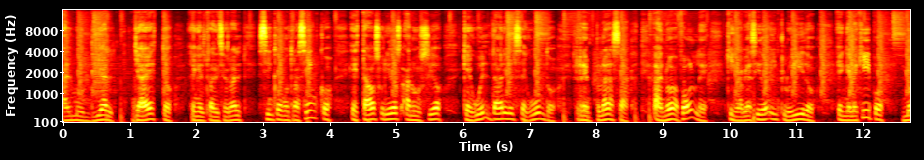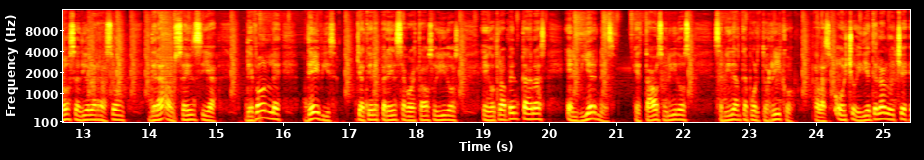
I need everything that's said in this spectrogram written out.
al Mundial. Ya esto en el tradicional 5 contra 5, Estados Unidos anunció que Will Daniel II reemplaza a Noah Vonleh, quien había sido incluido en el equipo. No se dio la razón de la ausencia de Vonleh. Davis ya tiene experiencia con Estados Unidos en otras ventanas. El viernes, Estados Unidos se mide ante Puerto Rico a las 8 y 10 de la noche.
